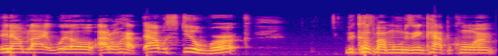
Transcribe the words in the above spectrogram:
then I'm like, well, I don't have. I would still work because my moon is in Capricorn.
